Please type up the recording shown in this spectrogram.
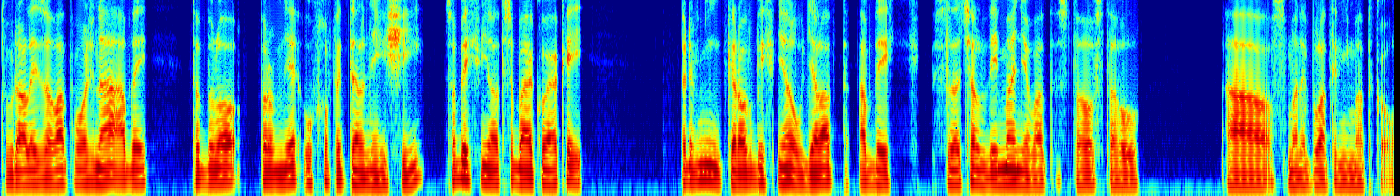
strukturalizovat možná, aby to bylo pro mě uchopitelnější. Co bych měl třeba jako jaký první krok bych měl udělat, abych se začal vymaňovat z toho vztahu a s manipulativní matkou?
